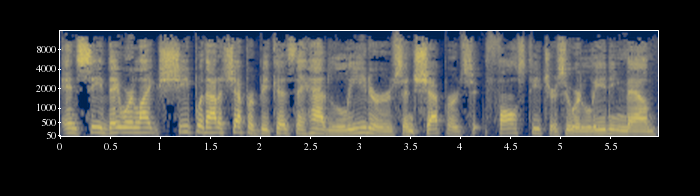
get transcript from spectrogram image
And see, they were like sheep without a shepherd because they had leaders and shepherds, false teachers who were leading them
